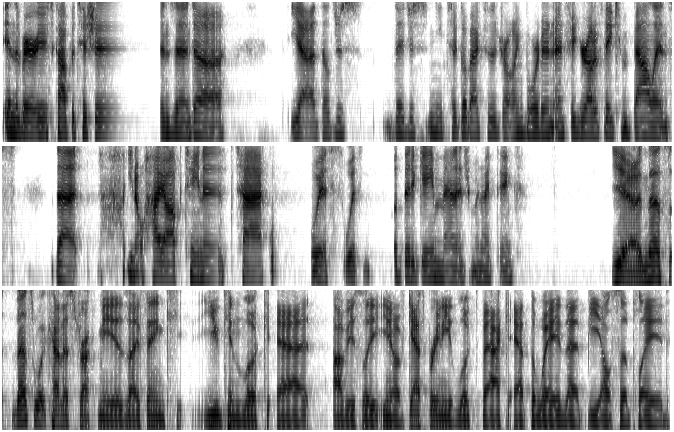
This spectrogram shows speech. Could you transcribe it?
in the various competitions, and uh, yeah, they'll just they just need to go back to the drawing board and, and figure out if they can balance that you know high octane attack with with a bit of game management. I think. Yeah, and that's that's what kind of struck me is I think you can look at obviously, you know, if Gasperini looked back at the way that Bielsa played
